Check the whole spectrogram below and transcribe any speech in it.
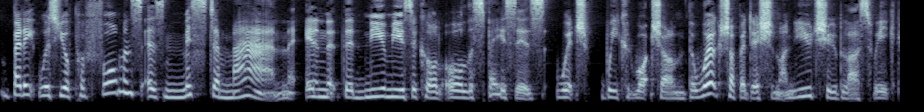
but it was your performance as Mr. Man in the new musical All the Spaces, which we could watch on the workshop edition on YouTube last week,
